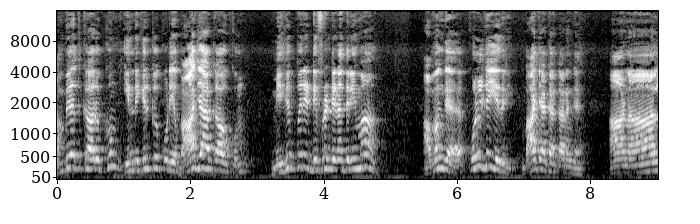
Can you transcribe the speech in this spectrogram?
அம்பேத்கருக்கும் இன்னைக்கு இருக்கக்கூடிய பாஜகவுக்கும் மிகப்பெரிய டிஃப்ரெண்ட் என்ன தெரியுமா? அவங்க கொள்கை எதிரி பாஜக காரங்க ஆனால்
